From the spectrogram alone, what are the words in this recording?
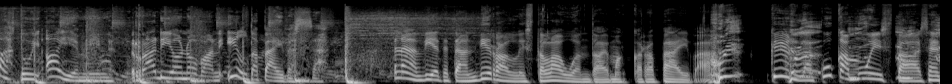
tapahtui aiemmin Radionovan iltapäivässä. Tänään vietetään virallista lauantai-makkarapäivää. Hui! Kyllä, kuka muistaa sen,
